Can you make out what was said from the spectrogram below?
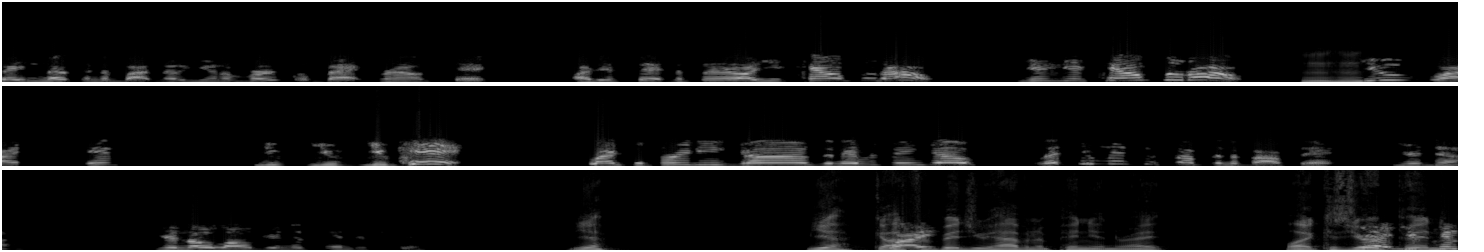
say nothing about no universal background check or this, that, and the third, or you counseled out. You you're counseled out. Mm-hmm. You like it's you you you can't like the 3D guns and everything else. Let you mention something about that. You're done. You're no longer in this industry. Yeah. Yeah. God like, forbid you have an opinion, right? Like, because your yeah, opinion.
